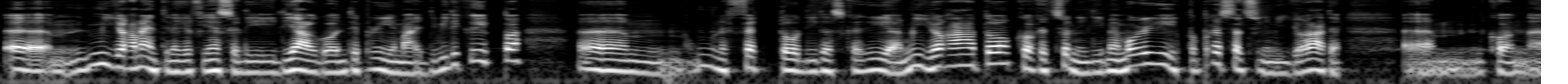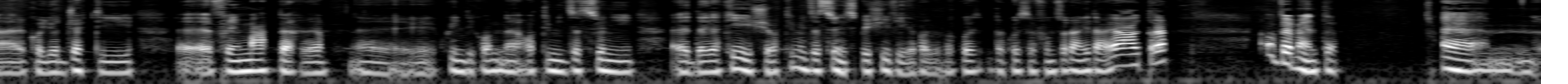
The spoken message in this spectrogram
eh, miglioramenti nelle finestre di dialogo anteprima e di videoclip, ehm, un effetto di tascaria migliorato, correzioni di memory leap, prestazioni migliorate ehm, con, eh, con, gli oggetti eh, frame mapper, eh, quindi con ottimizzazioni eh, della cache, ottimizzazioni specifiche proprio per, que- per queste funzionalità e altre. Ovviamente ehm,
